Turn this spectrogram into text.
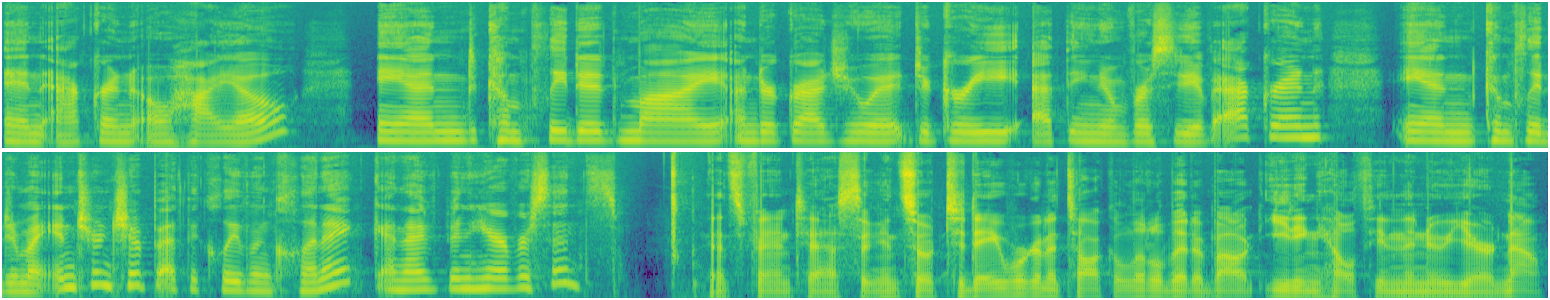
in Akron, Ohio and completed my undergraduate degree at the University of Akron and completed my internship at the Cleveland Clinic. And I've been here ever since. That's fantastic. And so today we're going to talk a little bit about eating healthy in the new year. Now,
